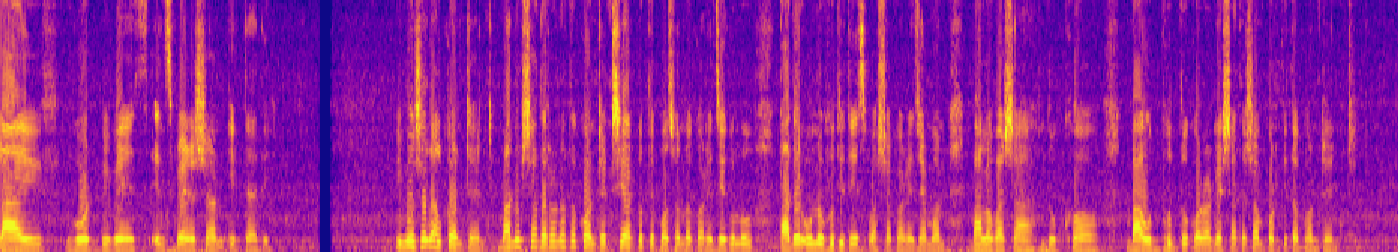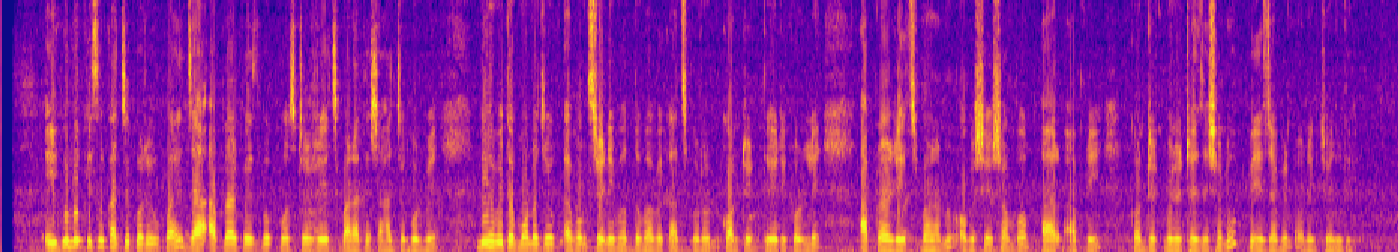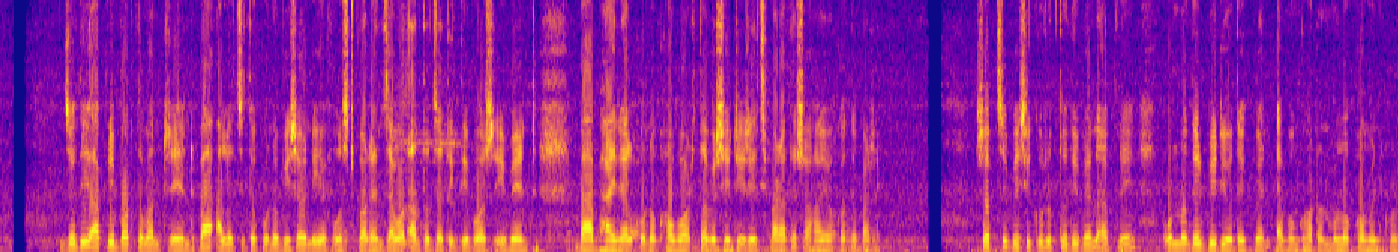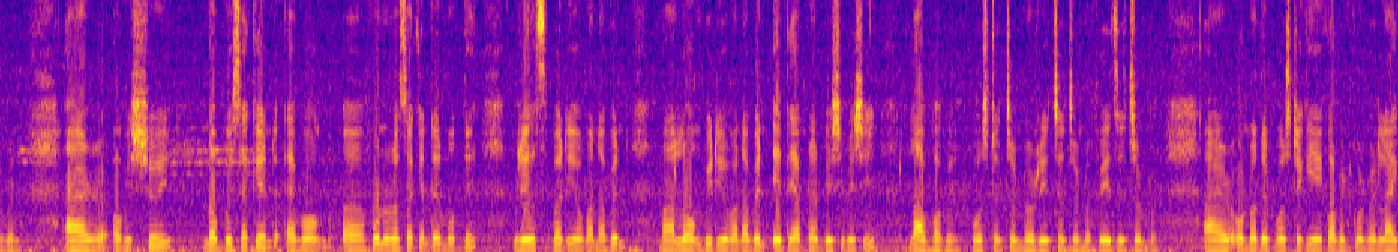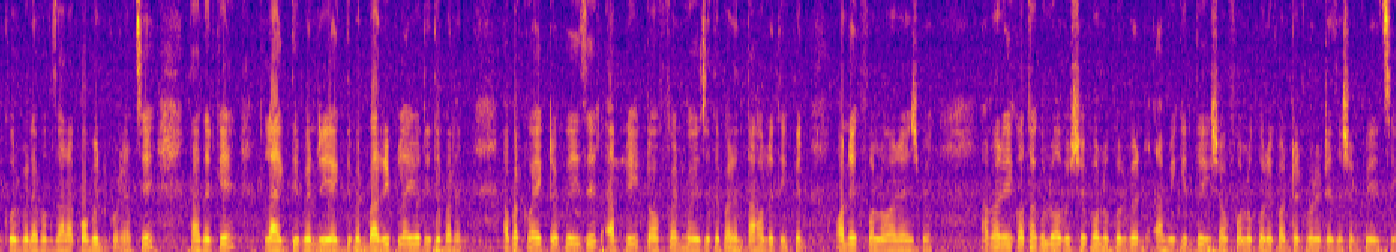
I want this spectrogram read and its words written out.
life good vibes inspiration ইত্যাদি। Emotional content. মানুষ সাধারণত কন্টেন্ট শেয়ার করতে পছন্দ করে, যেগুলো তাদের অনুভূতিতে স্পর্শ করে, যেমন ভালোবাসা, দুঃখ বা উদ্বুদ্ধকরণের সাথে সম্পর্কিত কন্টেন্ট। এইগুলো কিছু কার্যকরী উপায় যা আপনার ফেসবুক পোস্টের রেচ বাড়াতে সাহায্য করবে। নিয়মিত মনোযোগ এবং শ্রেণীবদ্ধভাবে কাজ করুন। কন্টেন্ট তৈরি করলে আপনার রেচ বাড়ানো অবশ্যই সম্ভব আর আপনি কন্টেন্ট মনিটাইজেশনও পেয়ে যাবেন অনেক জলদি। যদি আপনি বর্তমান ট্রেন্ড বা আলোচিত কোনো বিষয় নিয়ে পোস্ট করেন, যেমন আন্তর্জাতিক দিবস ইভেন্ট বা ভাইরাল কোনো খবর, তবে সেটি রিচ বাড়াতে সহায়ক হতে পারে। সবচেয়ে বেশি গুরুত্ব দিবেন আপনি অন্যদের ভিডিও দেখবেন এবং ঘটনমূলক কমেন্ট করবেন। আর অবশ্যই নব্বই সেকেন্ড এবং পনেরো সেকেন্ডের মধ্যে রিলস ভিডিও বানাবেন বা লং ভিডিও বানাবেন, এতে আপনার বেশি বেশি লাভ হবে। পোস্টের জন্য রিচের জন্য পেজের জন্য। আর অন্যদের পোস্টে গিয়ে কমেন্ট করবেন লাইক করবেন এবং যারা কমেন্ট করেছে তাদেরকে লাইক দিবেন রিয়াক্ট দিবেন বা রিপ্লাইও দিতে পারেন। আবার কয়েকটা পেজের আপনি টপ ফ্যান হয়ে যেতে পারেন, তাহলে দেখবেন অনেক ফলোয়ার আসবে। আমার এই কথাগুলো অবশ্যই ফলো করবেন, আমি কিন্তু এইসব ফলো করে কন্টেন্ট মনিটাইজেশন পেয়েছি।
